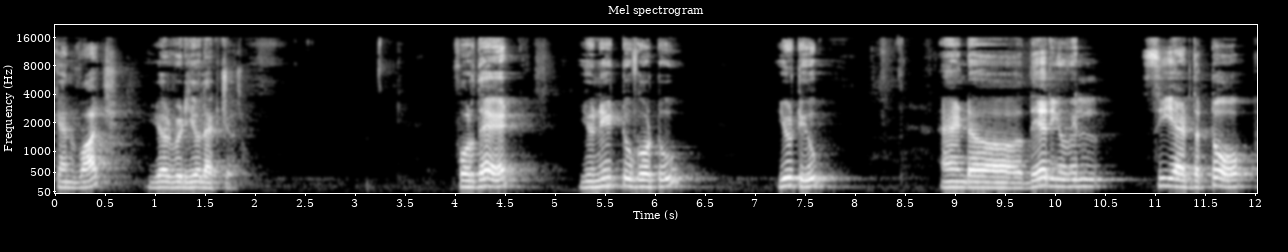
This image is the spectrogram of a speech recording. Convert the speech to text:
can watch your video lecture. For that you need to go to YouTube and uh, there you will see at the top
